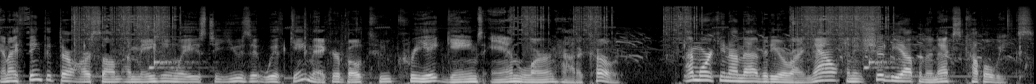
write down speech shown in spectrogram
And I think that there are some amazing ways to use it with GameMaker, both to create games and learn how to code. I'm working on that video right now, and it should be up in the next couple weeks.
